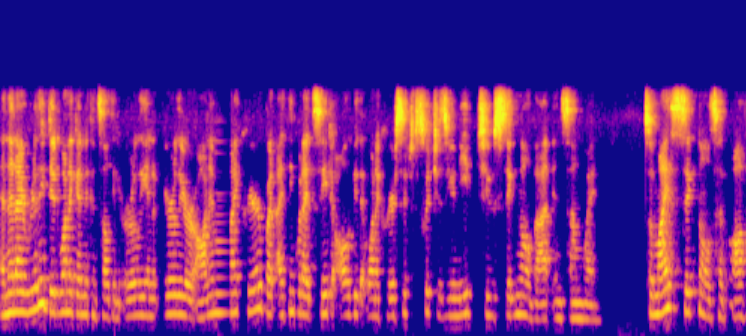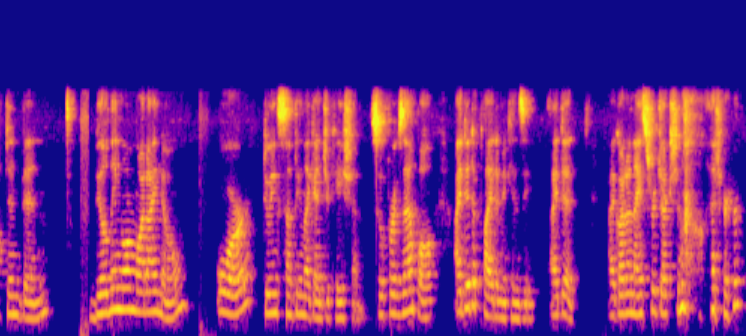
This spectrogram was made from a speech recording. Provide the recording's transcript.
And then I really did want to get into consulting early and earlier on in my career. But I think what I'd say to all of you that want a career switch is you need to signal that in some way. So my signals have often been building on what I know or doing something like education. So for example, I did apply to McKinsey. I did. I got a nice rejection letter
